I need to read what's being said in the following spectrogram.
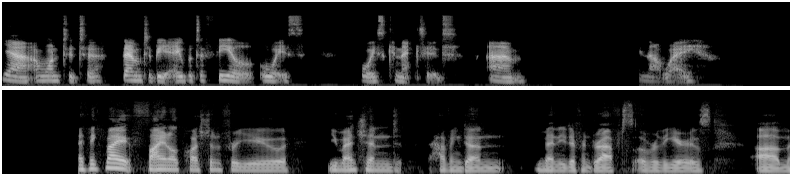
yeah i wanted to them to be able to feel always always connected um, in that way. I think my final question for you you mentioned having done many different drafts over the years. Um,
